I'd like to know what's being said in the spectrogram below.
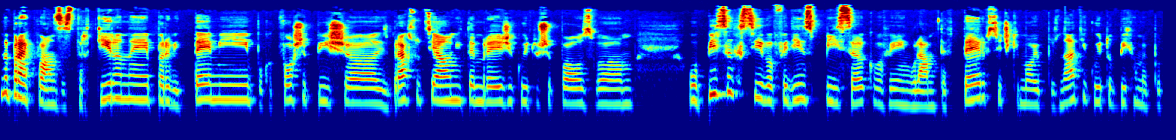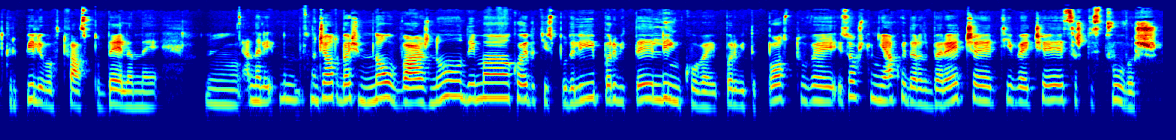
направих план за стартиране, първи теми, по какво ще пиша, избрах социалните мрежи, които ще ползвам. Описах си в един списък, в един голям тефтер, всички мои познати, които биха ме подкрепили в това споделяне нали, в началото беше много важно да има кой да ти сподели първите линкове, първите постове, изобщо някой да разбере, че ти вече съществуваш.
